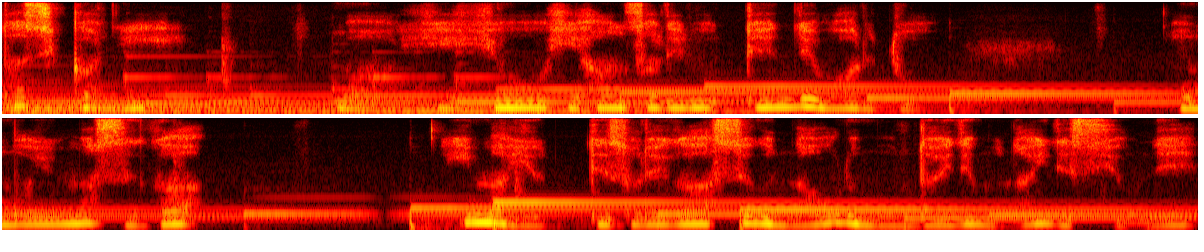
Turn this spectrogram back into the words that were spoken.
確かにまあ批評批判される点ではあると思いますが今言ってそれがすぐ治る問題でもないですよね。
